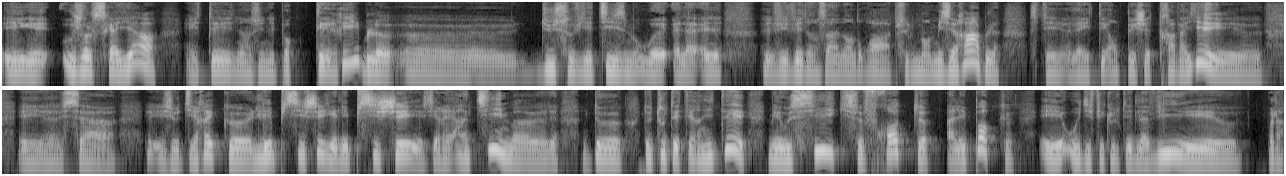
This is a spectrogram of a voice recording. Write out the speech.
et Uzolskaya était dans une époque terrible euh, du soviétisme où elle, vivait dans un endroit absolument misérable. C'était, elle a été empêchée de travailler euh, et euh, ça. Et je dirais que les psychés, a les psychés, je dirais intimes de de toute éternité, mais aussi qui se frottent à l'époque et aux difficultés de la vie et voilà.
